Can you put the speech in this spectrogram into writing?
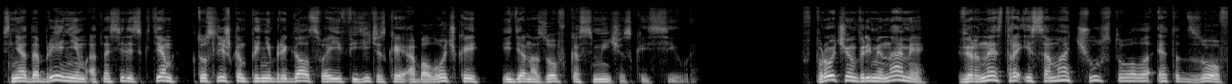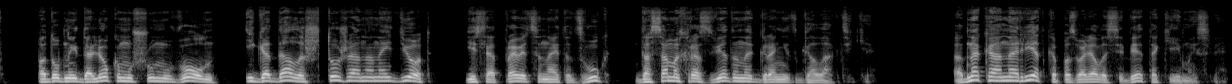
с неодобрением относились к тем, кто слишком пренебрегал своей физической оболочкой, идя на зов космической силы. Впрочем, временами Вернестра и сама чувствовала этот зов, подобный далекому шуму волн, и гадала, что же она найдет, если отправиться на этот звук до самых разведанных границ галактики. Однако она редко позволяла себе такие мысли.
